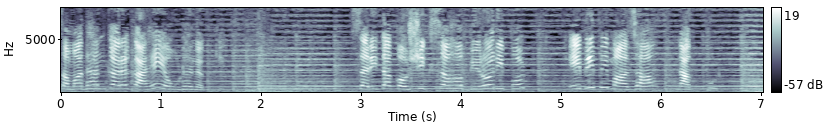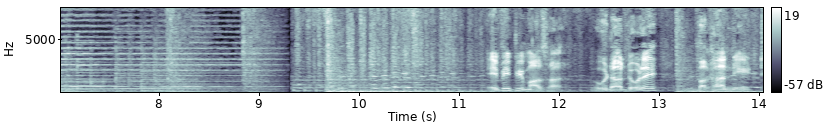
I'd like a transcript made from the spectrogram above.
समाधानकारक आहे एवढं नक्की. सरिता कौशिकसह ब्युरो रिपोर्ट एबीपी माझा नागपूर. एबीपी माझा. उघडा डोळे बघा नीट.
